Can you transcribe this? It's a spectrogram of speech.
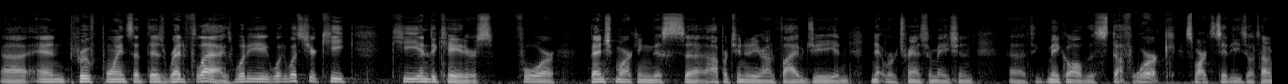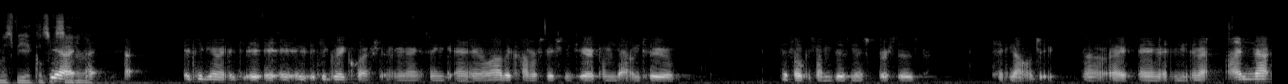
uh, and proof points that there's red flags. What do you? What, what's your key key indicators for benchmarking this uh, opportunity around 5G and network transformation uh, to make all this stuff work? Smart cities, autonomous vehicles, et Yeah, cetera. I, I, it's a it, it, it, it's a great question. I mean, I think, and, and a lot of the conversations here come down to the focus on business versus technology, uh, right? And, and, and I, I'm not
